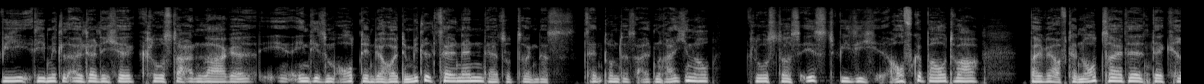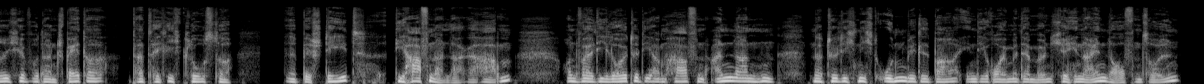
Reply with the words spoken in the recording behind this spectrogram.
wie die mittelalterliche Klosteranlage in diesem Ort, den wir heute Mittelzell nennen, der sozusagen das Zentrum des alten Reichenau Klosters ist, wie sie aufgebaut war, weil wir auf der Nordseite der Kirche, wo dann später tatsächlich Kloster besteht, die Hafenanlage haben und weil die Leute, die am Hafen anlanden, natürlich nicht unmittelbar in die Räume der Mönche hineinlaufen sollen,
